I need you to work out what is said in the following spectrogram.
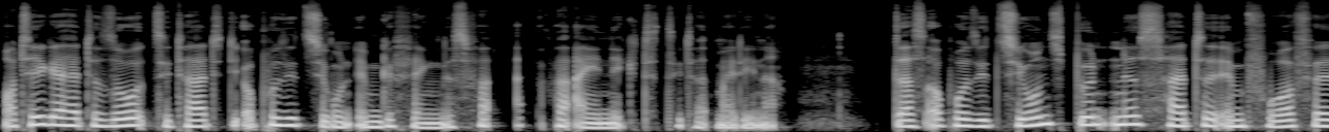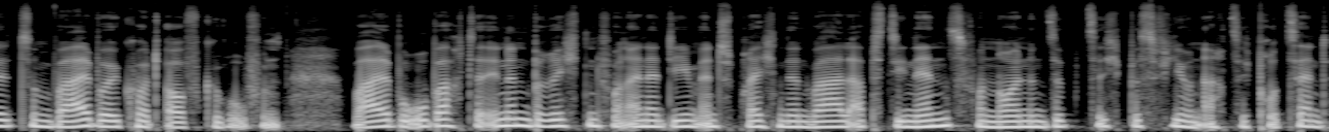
Ortega hätte so, Zitat, die Opposition im Gefängnis vereinigt, Zitat Maidena. Das Oppositionsbündnis hatte im Vorfeld zum Wahlboykott aufgerufen. WahlbeobachterInnen berichten von einer dementsprechenden Wahlabstinenz von 79 bis 84 Prozent.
